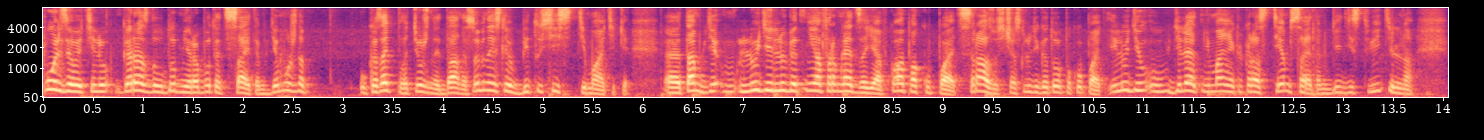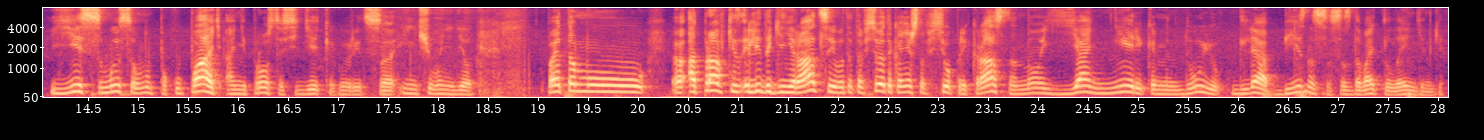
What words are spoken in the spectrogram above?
Пользователю гораздо удобнее работать с сайтом, где можно указать платежные данные, особенно если в B2C тематике. Э, там, где люди любят не оформлять заявку, а покупать. Сразу сейчас люди готовы покупать. И люди уделяют внимание как раз тем сайтам, где действительно есть смысл ну, покупать, а не просто сидеть, как говорится, и ничего не делать. Поэтому э, отправки лидогенерации, вот это все, это, конечно, все прекрасно, но я не рекомендую для бизнеса создавать лендинги.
